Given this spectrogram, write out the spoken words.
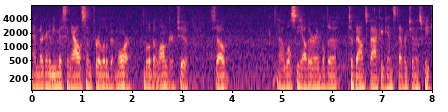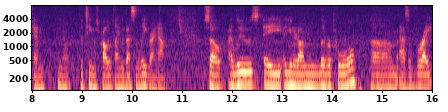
and they're going to be missing Alisson for a little bit more, a little bit longer too. So uh, we'll see how they're able to, to bounce back against Everton this weekend. You know, the team is probably playing the best in the league right now. So I lose a, a unit on Liverpool. Um, as of right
